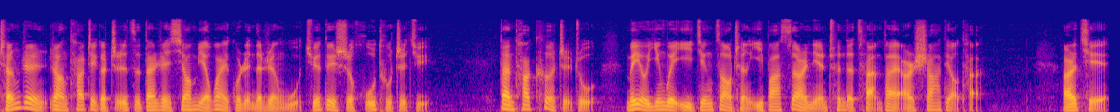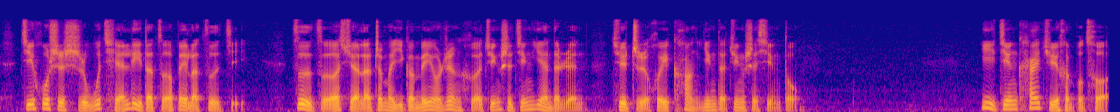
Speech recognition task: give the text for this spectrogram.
承认让他这个侄子担任消灭外国人的任务，绝对是糊涂之举。但他克制住，没有因为易经造成1842年春的惨败而杀掉他，而且几乎是史无前例的责备了自己，自责选了这么一个没有任何军事经验的人去指挥抗英的军事行动。易经开局很不错，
